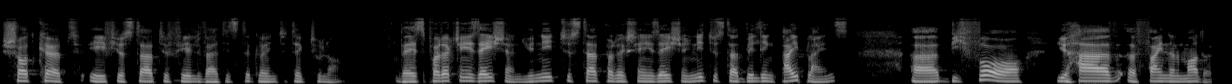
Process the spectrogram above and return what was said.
shortcut if you start to feel that it's going to take too long. There's productionization. You need to start productionization. You need to start building pipelines uh, before you have a final model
